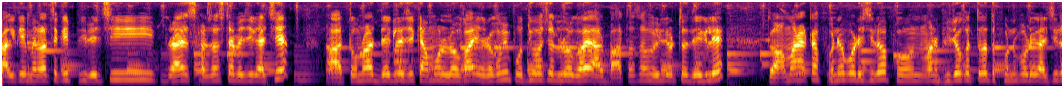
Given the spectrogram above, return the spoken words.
কালকে মেলা থেকে ফিরেছি, প্রায় সাড়ে দশটা বেজে গেছে। আর তোমরা দেখলে যে কেমন লোক হয়, এরকমই প্রতি বছর লোক হয়। আর বাতাসা হইল তো দেখলে। তো আমার একটা ফোনে পড়েছিল, ফোন মানে ভিডিও করতে করতে ফোনে পড়ে গেছিল।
